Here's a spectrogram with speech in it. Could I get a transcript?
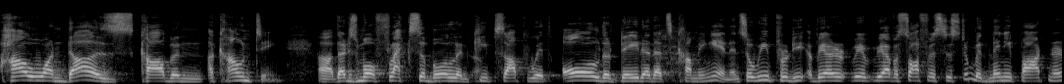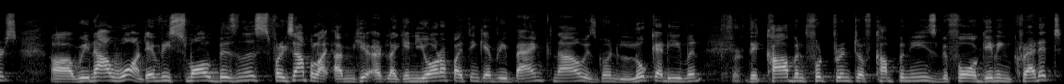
how one does carbon accounting uh, that is more flexible and keeps up with all the data that's coming in. And so we, we, are, we have a software system with many partners. Uh, we now want every small business, for example, I, am here, like in Europe, I think every bank now is going to look at even sure. the carbon footprint of companies before giving credit.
